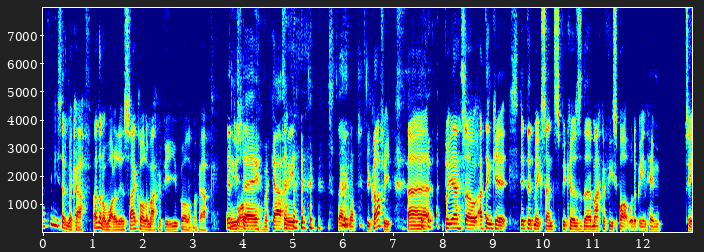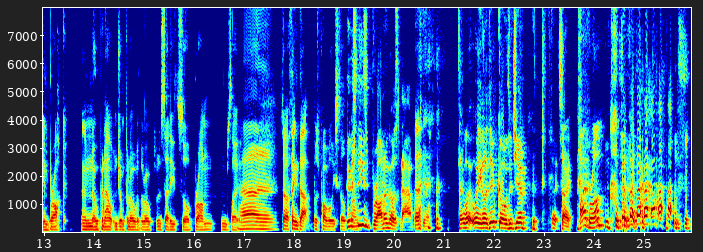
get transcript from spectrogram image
I think he said McAff. I don't know what it is. I call him McAfee. You call him McAff. It's you one of say McAfee. Sorry, go on. do coffee. Uh, but yeah, so I think it it did make sense because the McAfee spot would have been him seeing Brock and open out and jumping over the ropes, but instead he saw Bron and was like. Uh, so I think that was probably still. who's planned. these Bron and goes, nah. But, you so what, what are you going to do? Go to the gym. Sorry. Hi, Bron. Anthony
